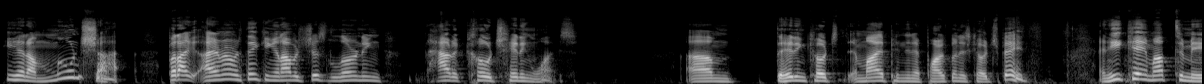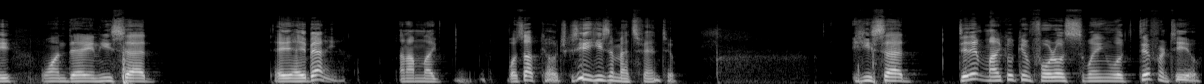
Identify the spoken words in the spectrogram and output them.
He hit a moonshot. But I, I remember thinking, and I was just learning how to coach hitting wise. Um, the hitting coach, in my opinion, at Parkland is Coach Spade. And he came up to me one day and he said, Hey, hey, Benny. And I'm like, What's up, coach? Because he, he's a Mets fan too. He said, Didn't Michael Conforto's swing look different to you?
